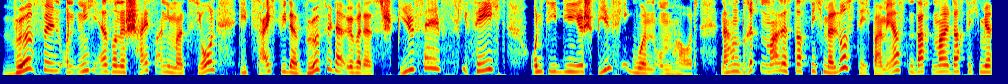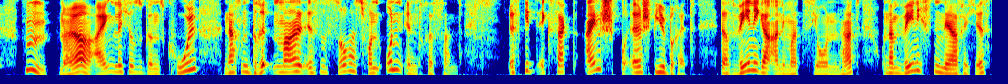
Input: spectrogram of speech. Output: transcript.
würfeln und nicht eher so eine scheiß Animation, die zeigt, wie der Würfel da über das Spielfeld fegt und die die Spielfiguren umhaut. Nach dem dritten Mal ist das nicht mehr lustig. Beim ersten Mal dachte ich mir, hm, naja, eigentlich ist es ganz cool. Nach dem dritten Mal ist es sowas von uninteressant. Es gibt exakt ein Sp äh, Spielbrett, das weniger Animationen hat und am wenigsten nervig ist,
